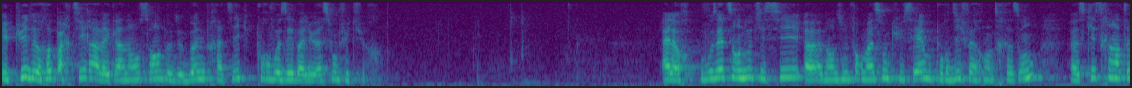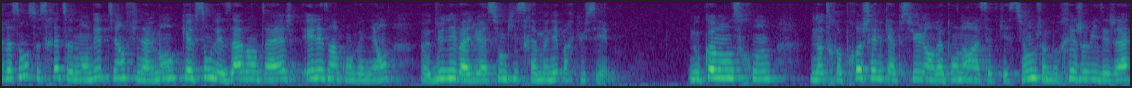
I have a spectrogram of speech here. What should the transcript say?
et puis de repartir avec un ensemble de bonnes pratiques pour vos évaluations futures. Alors, vous êtes sans doute ici euh, dans une formation QCM pour différentes raisons. Euh, ce qui serait intéressant, ce serait de se demander, tiens, finalement, quels sont les avantages et les inconvénients euh, d'une évaluation qui serait menée par QCM. Nous commencerons notre prochaine capsule en répondant à cette question. Je me réjouis déjà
